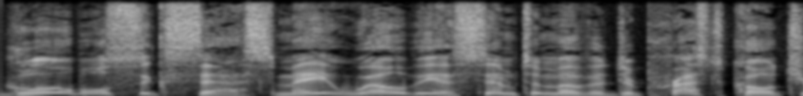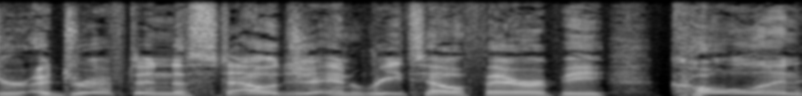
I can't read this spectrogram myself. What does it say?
global success may well be a symptom of a depressed culture, adrift in nostalgia and retail therapy, colon,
